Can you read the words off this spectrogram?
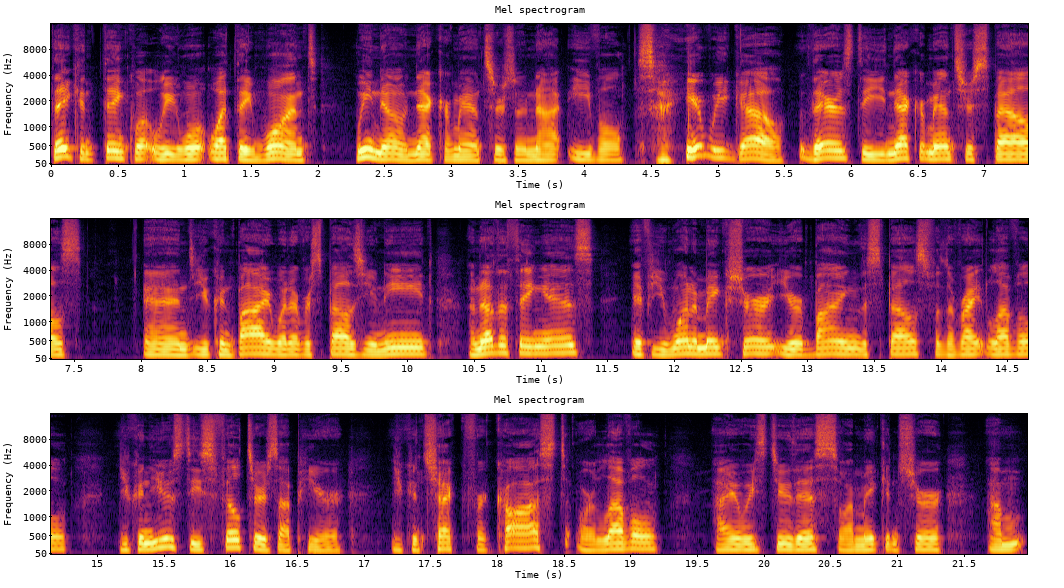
They can think what we want what they want we know necromancers are not evil. So here we go. There's the necromancer spells, and you can buy whatever spells you need. Another thing is, if you want to make sure you're buying the spells for the right level, you can use these filters up here. You can check for cost or level. I always do this, so I'm making sure I'm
